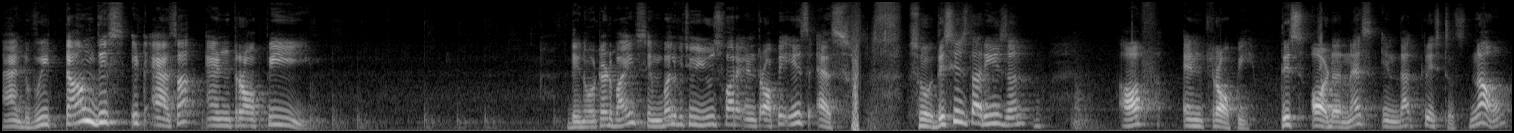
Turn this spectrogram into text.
and we term this it as a entropy denoted by symbol which we use for entropy is S. So this is the reason of entropy disorderness in the crystals. Now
